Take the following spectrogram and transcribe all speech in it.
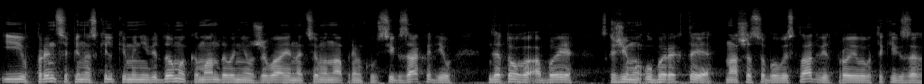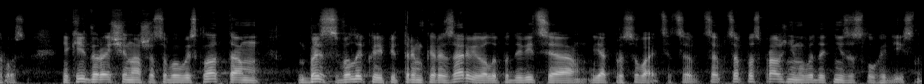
і в принципі, наскільки мені відомо, командування вживає на цьому напрямку всіх заходів для того, аби, скажімо, уберегти наш особовий склад від проявів таких загроз. Який, до речі, наш особовий склад там без великої підтримки резервів, але подивіться, як просувається. Це, це, це по-справжньому видатні заслуги, дійсно.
